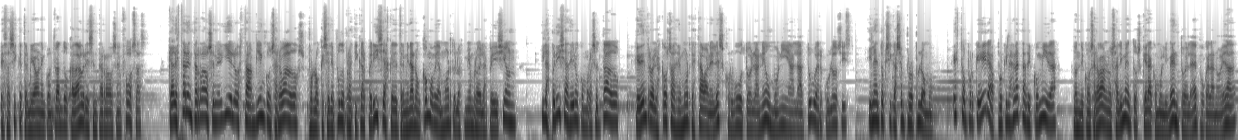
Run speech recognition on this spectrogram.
Es así que terminaron encontrando cadáveres enterrados en fosas, que al estar enterrados en el hielo estaban bien conservados, por lo que se le pudo practicar pericias que determinaron cómo habían muerto los miembros de la expedición, y las pericias dieron como resultado que dentro de las causas de muerte estaban el escorbuto, la neumonía, la tuberculosis y la intoxicación por plomo. Esto porque era porque las latas de comida, donde conservaban los alimentos, que era como alimento de la época la novedad,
